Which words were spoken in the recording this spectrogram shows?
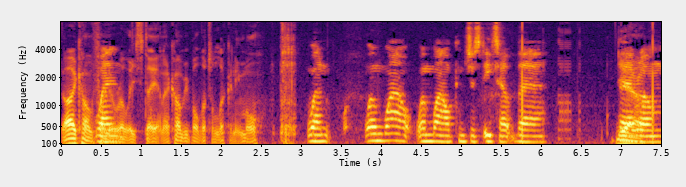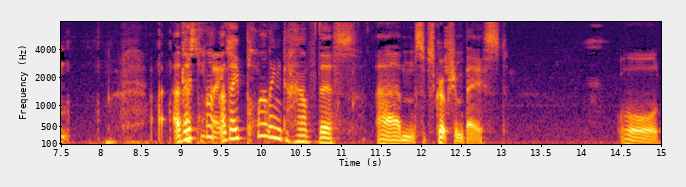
I can't find When- a release date, and I can't be bothered to look anymore. When when WoW when WoW can just eat up their their Yeah. um Are they pla- are they planning to have this um, subscription based or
